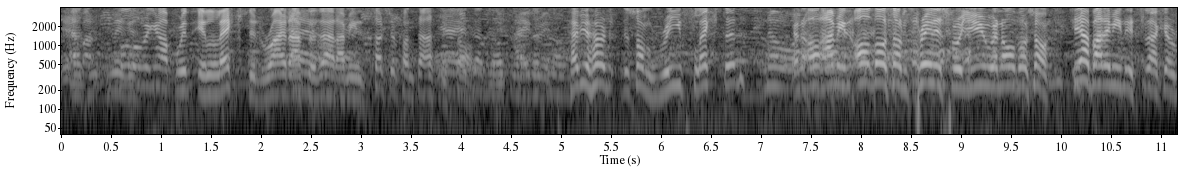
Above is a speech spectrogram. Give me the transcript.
that was really good. Following up with Elected right after yeah, that, I mean, such a fantastic Yeah, song. not local, that's not- Have you heard the song Reflected? No. And all, I mean, all those on Pretties for You and all those songs. Yeah, but I mean, it's like a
